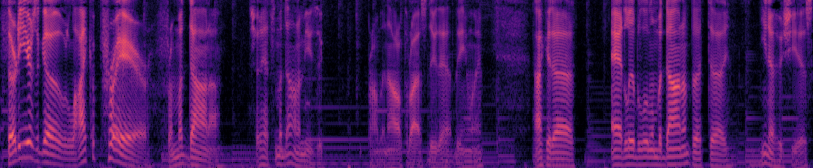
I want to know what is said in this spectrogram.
30 years ago, Like a Prayer from Madonna. Should have had some Madonna music. Probably not authorized to do that, but anyway. I could uh, ad lib a little Madonna, but uh, you know who she is.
